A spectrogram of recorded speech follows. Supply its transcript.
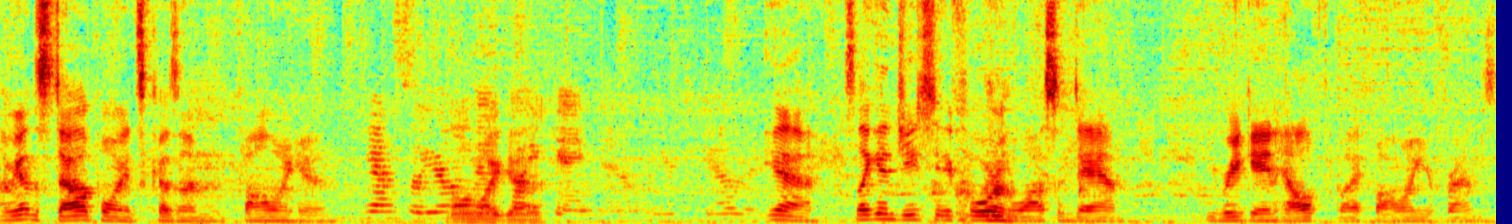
I'm getting style points because I'm following him. Yeah, so you're like Oh a my bike God. gang now. You're together. Yeah, it's like in GTA 4, The Lost and Damned. You regain health by following your friends.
